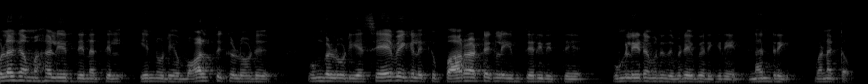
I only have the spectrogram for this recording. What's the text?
உலக மகளிர் தினத்தில் என்னுடைய வாழ்த்துக்களோடு உங்களுடைய சேவைகளுக்கு பாராட்டுகளையும் தெரிவித்து உங்களிடமிருந்து விடைபெறுகிறேன். நன்றி. வணக்கம்.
